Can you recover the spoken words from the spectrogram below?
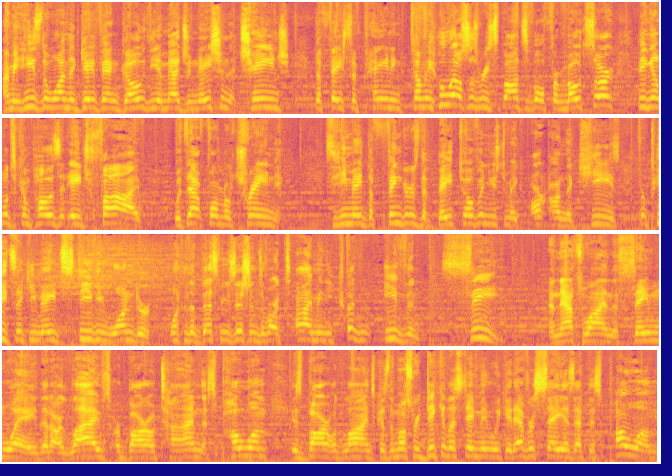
I mean, He's the one that gave Van Gogh the imagination that changed the face of painting. Tell me, who else is responsible for Mozart being able to compose at age five without formal training? See, he made the fingers that Beethoven used to make art on the keys. For Pete's sake, he made Stevie Wonder, one of the best musicians of our time, and he couldn't even see. And that's why, in the same way that our lives are borrowed time, this poem is borrowed lines. Because the most ridiculous statement we could ever say is that this poem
